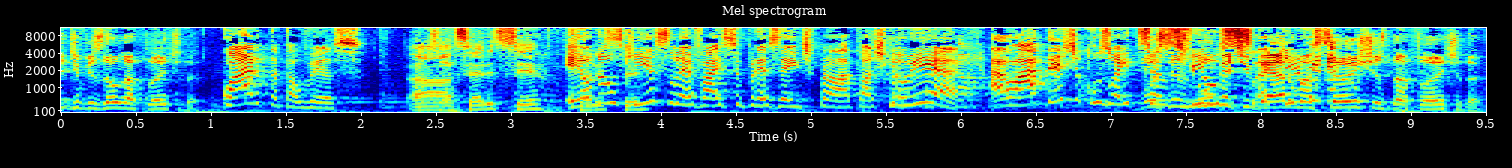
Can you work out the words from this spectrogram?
terceira divisão da Atlântida. Quarta, talvez. A série C. Eu série não C. quis levar esse presente pra lá. Tu acha que eu ia? Ah lá, deixa com os 800 Vocês views. nunca tiveram Aqui uma fica- Sanches na Atlântida.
